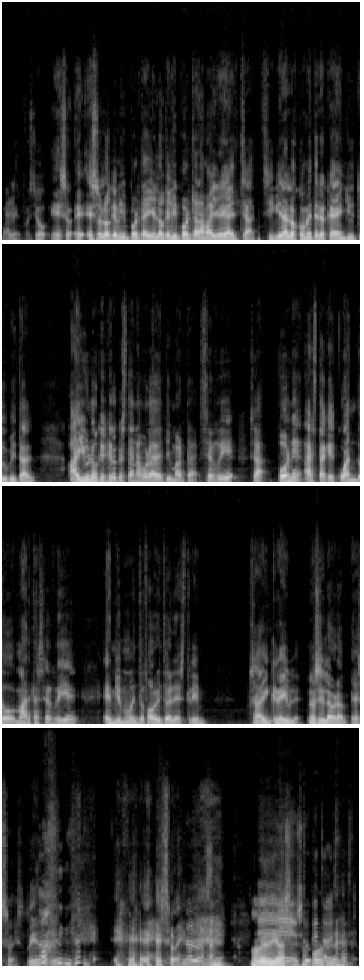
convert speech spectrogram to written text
Vale, pues yo, eso, e, eso es lo que me importa y es lo que le importa a la mayoría del chat. Si vieran los comentarios que hay en YouTube y tal, hay uno que creo que está enamorado de ti, Marta. Se ríe, o sea, pone hasta que cuando Marta se ríe es mi momento favorito del stream. O sea, increíble. No sé si lo habrá. Eso es. eso es. No lo sé. No le digas eh, eso. ¿Tú qué tal estás?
